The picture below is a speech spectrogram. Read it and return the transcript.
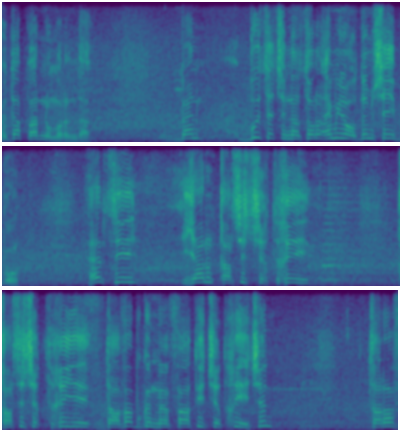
Hüdapar'ın umurunda. Ben bu seçimden sonra emin olduğum şey bu. Hepsi yarın karşı çıktığı karşı çıktığı dava bugün menfaati çıktığı için taraf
